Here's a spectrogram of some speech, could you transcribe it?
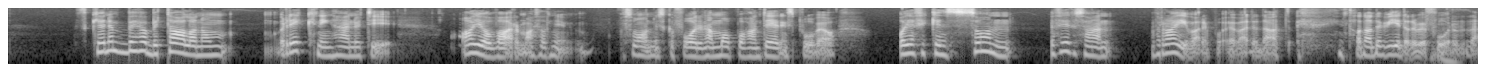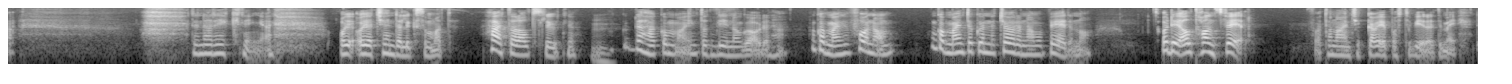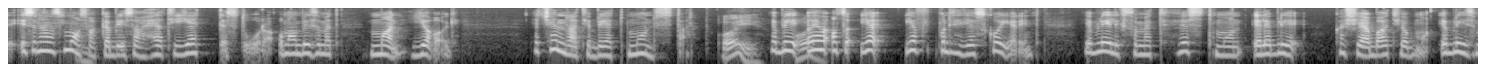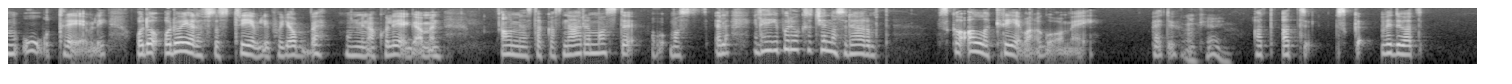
ska jag behöva betala någon räkning här nu till Ajovarma så att min son nu ska få den här moppo-hanteringsprovet. Och, och jag fick en sån... Jag fick så här en rajvare på över det där att inte han hade vidarebefordrat det där. Den där räkningen. Och, och jag kände liksom att här tar allt slut nu. Mm. Det här kommer inte att bli något av den här. Han kommer inte få någon... Han kommer inte att kunna köra den här mopeden. Och, och det är allt hans fel. För att han har inte skickat e-post vidare till mig. Det är sådana små saker blir så här helt jättestora. Och man blir som ett man, jag. Jag känner att jag blir ett monster. Oj. Jag blir... Oj. Jag, alltså, jag, jag, på något sätt, jag skojar inte. Jag blir liksom ett höstmon... Eller jag blir... Kanske jag bara ett jobbmon. Jag blir som otrevlig. Och då, och då är jag förstås trevlig på jobbet mot mina kollegor. Men alla mina stackars närmaste... Och måste, eller, eller jag börjar också känna sådär att ska alla kräva något av mig? Vet du? Okej. Att, att, ska, vet du att,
